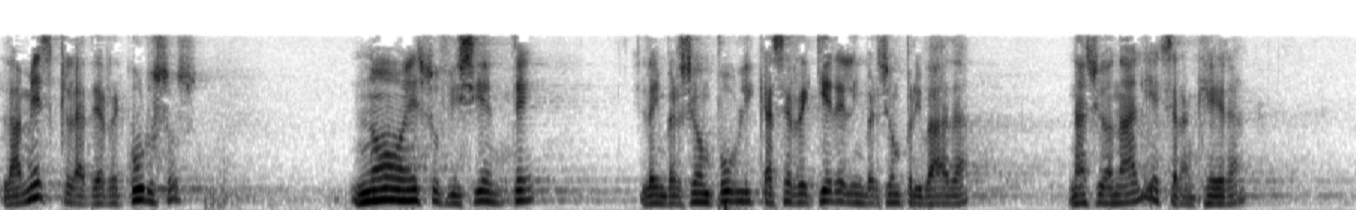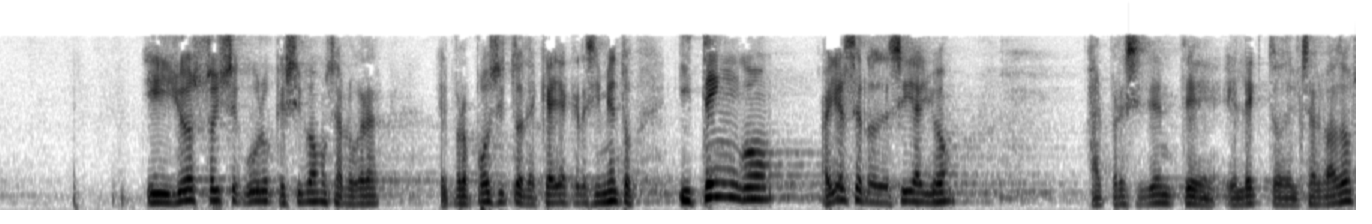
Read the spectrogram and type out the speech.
la mezcla de recursos no es suficiente la inversión pública, se requiere la inversión privada, nacional y extranjera. Y yo estoy seguro que sí vamos a lograr el propósito de que haya crecimiento. Y tengo, ayer se lo decía yo al presidente electo del Salvador,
